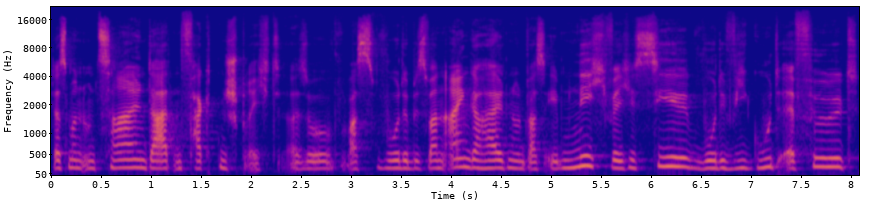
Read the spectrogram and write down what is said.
dass man um Zahlen, Daten, Fakten spricht. Also was wurde bis wann eingehalten und was eben nicht, welches Ziel wurde wie gut erfüllt,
